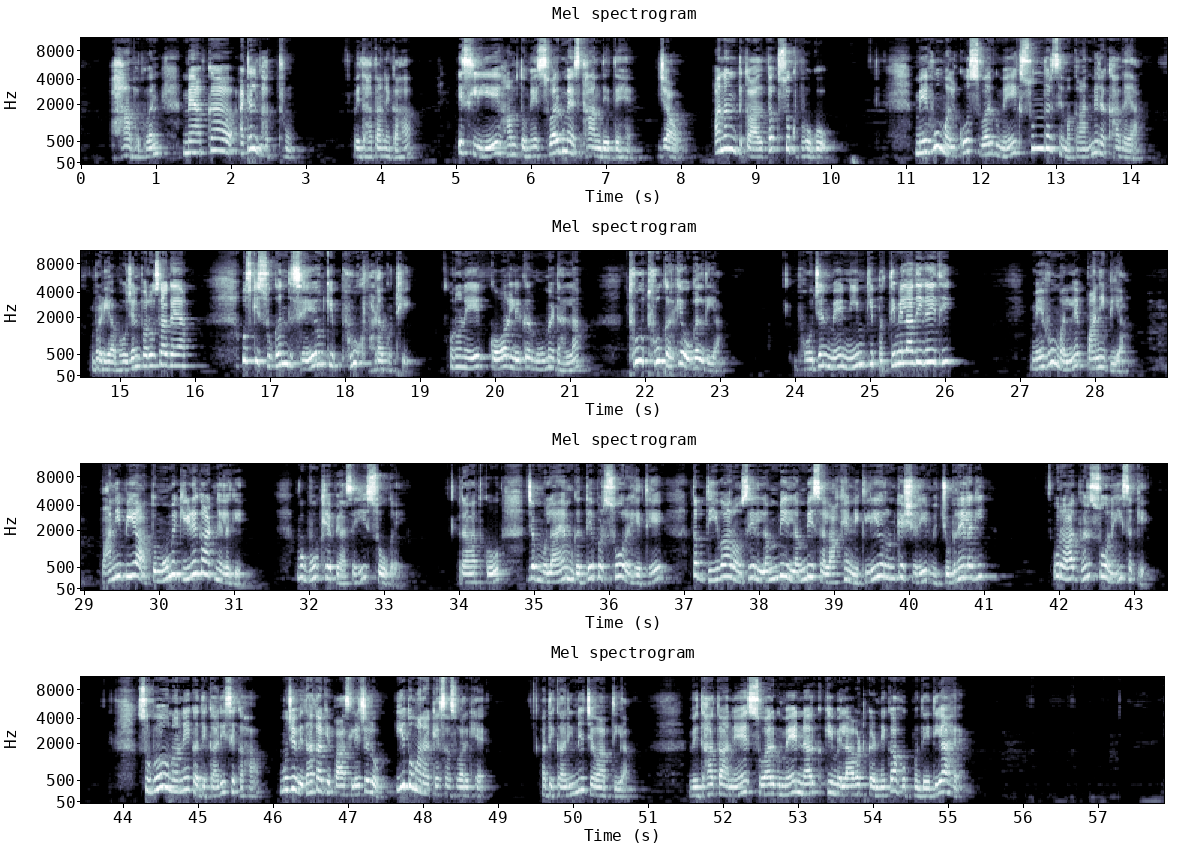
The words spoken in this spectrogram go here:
ہاں بھگوان، میں آپ کا اٹل بھکت ہوں۔ ودھاتا نے کہا اس لیے ہم تمہیں سورگ میں استھان دیتے ہیں۔ جاؤ انت کال تک سکھ بھوگو۔ میہو مل کو سورگ میں ایک سندر سے مکان میں رکھا گیا۔ بڑھیا بھوجن پروسا گیا۔ اس کی سگندھ سے ان کی بھوک بھڑک اٹھی۔ انہوں نے ایک کور لے کر منہ میں ڈالا، تھو تھو کر کے اگل دیا۔ بھوجن میں نیم کی پتی ملا دی گئی تھی۔ میہو مل نے پانی پیا۔ پانی پیا تو منہ میں کیڑے کاٹنے لگے۔ وہ بھوکے پیاسے ہی سو گئے۔ رات کو جب ملائم گدے پر سو رہے تھے، تب دیواروں سے لمبی لمبی سلاخیں نکلی اور ان کے شریر میں چبنے لگی۔ وہ رات بھر سو نہیں سکے۔ صبح انہوں نے ایک ادھیکاری سے کہا، مجھے ودھاتا کے پاس لے چلو، یہ تمہارا کیسا سورگ ہے؟ ادھیکاری نے جواب دیا، ودھاتا نے سورگ میں نرک کی ملاوٹ کرنے کا حکم دے دیا ہے۔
